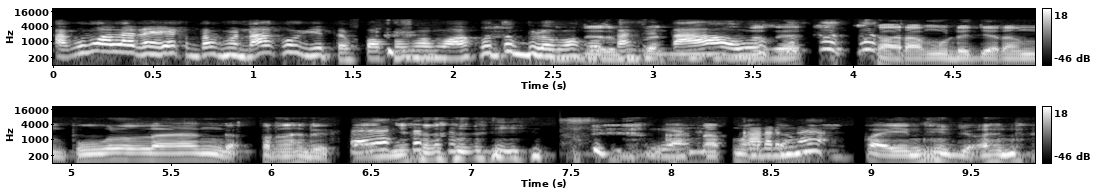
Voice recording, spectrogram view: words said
Aku malah nanya ke temen aku gitu. Papa mama aku tuh belum aku kasih tahu. Sekarang udah jarang pulang-pulang, nggak pernah ditanya. ya, Anak karena apa ini Joanna?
